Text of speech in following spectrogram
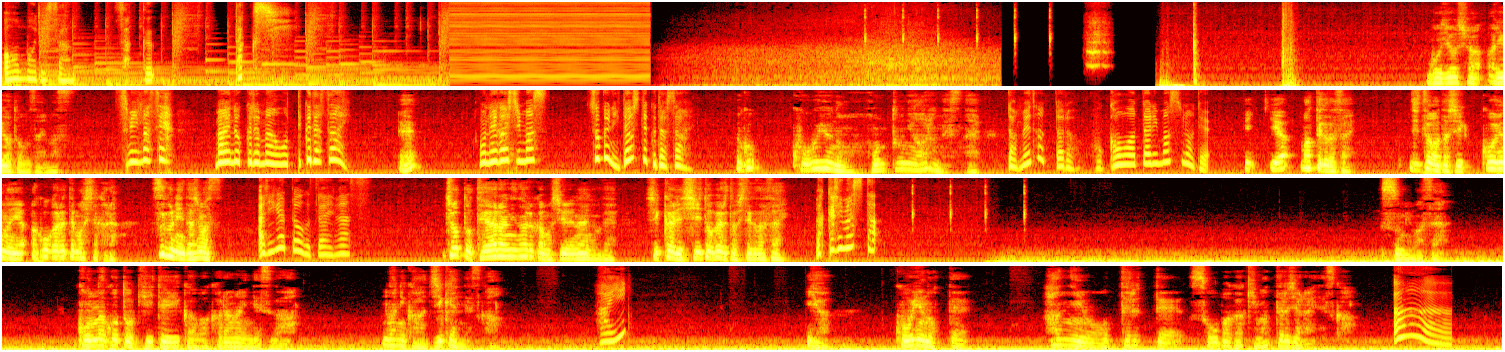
大森さん作タクシーご乗車ありがとうございます。すみません前の車を追ってくださいえ？お願いしますすぐに出してくださいこ、こういうの本当にあるんですね。ダメだったら他を当たりますのでい、いや、待ってください。実は私、こういうのに憧れてましたから、すぐに出します。ありがとうございますちょっと手荒になるかもしれないので、しっかりシートベルトしてください。わかりましたすみません。こんなことを聞いていいかわからないんですが、何か事件ですか？はい？いや、こういうのって、犯人を追ってるって相場が決まってるじゃないですか。ああ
